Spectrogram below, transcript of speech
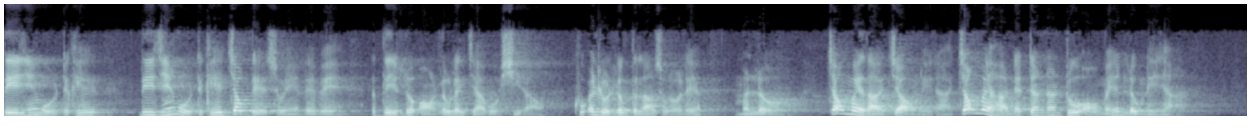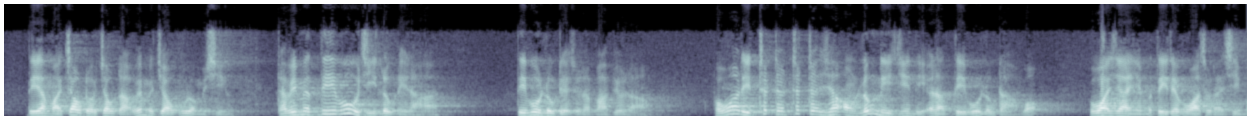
သေခြင်းကိုတကယ်သေခြင်းကိုတကယ်ကြောက်တယ်ဆိုရင်လည်းပဲအသေးလွတ်အောင်လှုပ်လိုက်ကြဖို့ရှိတာခုအဲ့လိုလှုပ်သလားဆိုတော့လေမလှုပ်ကြောက်မဲ့တာကြောက်နေတာကြောက်မဲ့ဟာနဲ့တန်တန်တိုးအောင်ပဲလှုပ်နေကြ သေရမှာကြောက်တော့ကြောက်တာပဲမကြောက်ဘူးတော့မရှိဘူးဒါပေမဲ့သေဖို့အကြီးလှုပ်နေတာသေဖို့လှုပ်တယ်ဆိုတာဘာပြောတာဘဝတွေထက်ထက်ထက်ထက်ရအောင်လှုပ်နေခြင်းဒီအဲ့ဒါသေဖို့လှုပ်တာပေါ့ဘဝရရင်မသေးတဲ့ဘဝဆိုတာရှိမ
